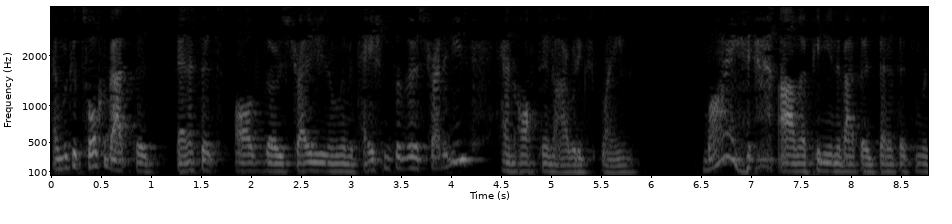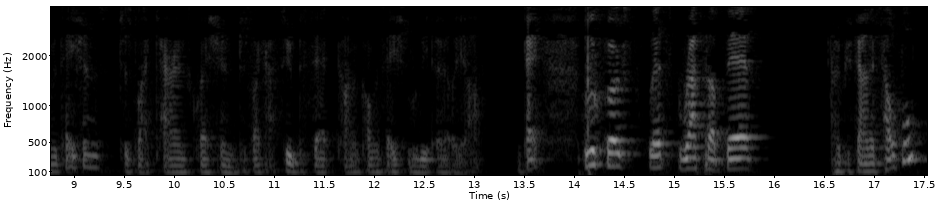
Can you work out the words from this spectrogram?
And we could talk about the benefits of those strategies and limitations of those strategies. And often I would explain my um, opinion about those benefits and limitations, just like Karen's question, just like our superset kind of conversation a little bit earlier. Okay. But look, folks, let's wrap it up there. Hope you found this helpful.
